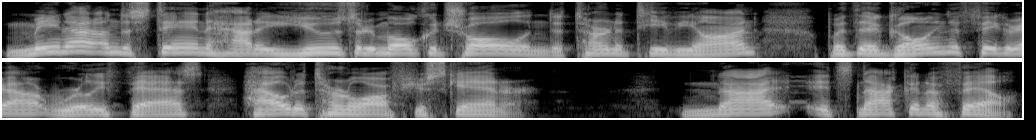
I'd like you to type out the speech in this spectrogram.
may not understand how to use the remote control and to turn the TV on, but they're going to figure out really fast how to turn off your scanner. Not it's not going to fail.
